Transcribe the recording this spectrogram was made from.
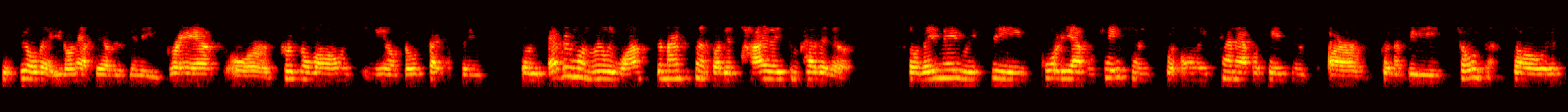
to fill that. You don't have to have as many grants or personal loans, you know, those types of things. So everyone really wants the 9%, but it's highly competitive. So they may receive 40 applications, but only 10 applications are going to be chosen. So it's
